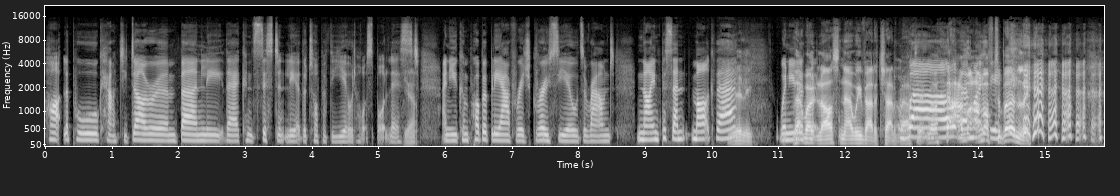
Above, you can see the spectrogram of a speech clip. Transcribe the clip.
Hartlepool, County Durham, Burnley, they're consistently at the top of the yield hotspot list. Yeah. And you can probably average gross yields around around 9% mark there. Really? When you that won't at... last. Now we've had a chat about well, it. I'm, I'm off to Burnley.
